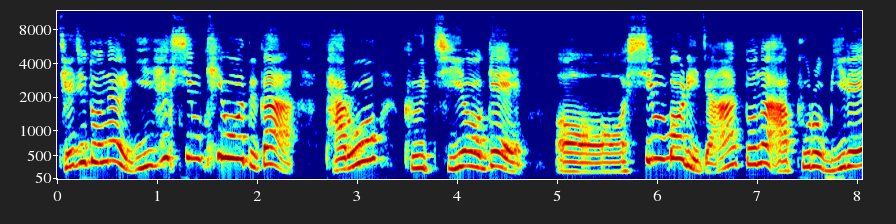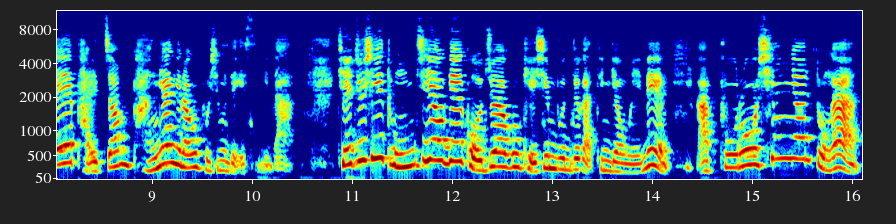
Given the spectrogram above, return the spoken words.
제주도는 이 핵심 키워드가 바로 그 지역의 어, 심벌이자 또는 앞으로 미래의 발전 방향이라고 보시면 되겠습니다. 제주시 동지역에 거주하고 계신 분들 같은 경우에는 앞으로 10년 동안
